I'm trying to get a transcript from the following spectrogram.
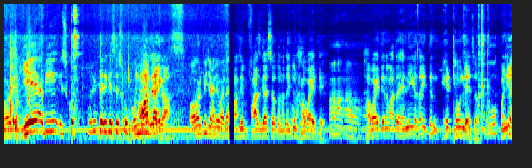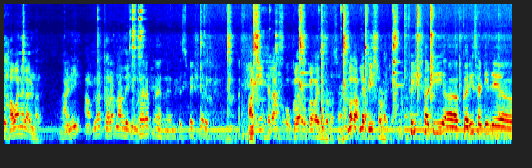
और ये अभी इसको पूरी तरीके से इसको भून और. जाएगा। और भी जाने वाला है। असे फास्ट गॅस होतो ना तर इथून हवा येते। हाँ हाँ हाँ। हवा येते ना मग आता ह्यानी आता इथून हे ठेवून द्यायचं. ओके. म्हणजे हवा नाही लागणार. आणि आपला करपणार देखील. नाही. करपणार नाही स्पेशल आणि ह्याला उकळ उकळवायचं थोडासा. आणि मग आपल्या फिश सोडायच्या. फिशसाठी करीसाठी जे अ,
